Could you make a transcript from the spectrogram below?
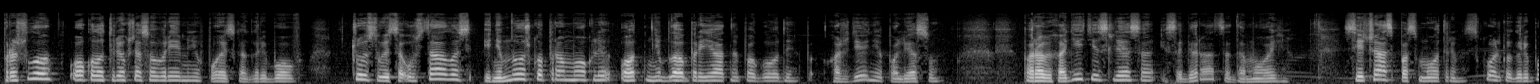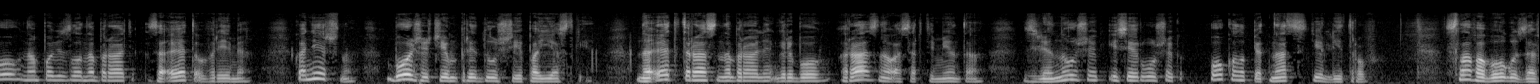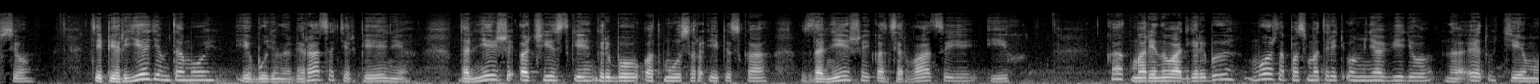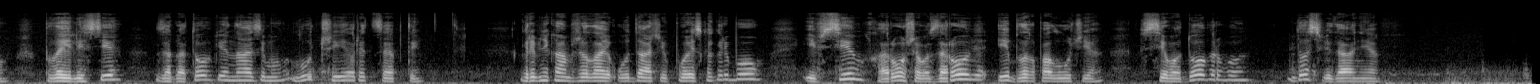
Прошло около трех часов времени в поисках грибов. Чувствуется усталость и немножко промокли от неблагоприятной погоды, хождения по лесу. Пора выходить из леса и собираться домой. Сейчас посмотрим, сколько грибов нам повезло набрать за это время. Конечно, больше, чем предыдущие поездки. На этот раз набрали грибов разного ассортимента, зеленушек и серушек около 15 литров. Слава Богу за все. Теперь едем домой и будем набираться терпения. Дальнейшей очистки грибов от мусора и песка с дальнейшей консервацией их. Как мариновать грибы, можно посмотреть у меня видео на эту тему в плейлисте «Заготовки на зиму. Лучшие рецепты». Грибникам желаю удачи в поисках грибов и всем хорошего здоровья и благополучия. Всего доброго. До свидания.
